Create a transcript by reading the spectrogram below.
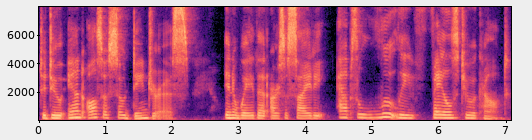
to do and also so dangerous in a way that our society absolutely fails to account.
